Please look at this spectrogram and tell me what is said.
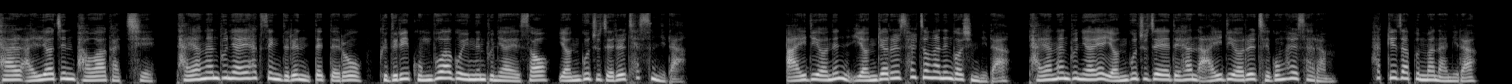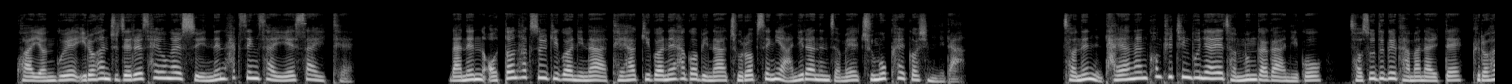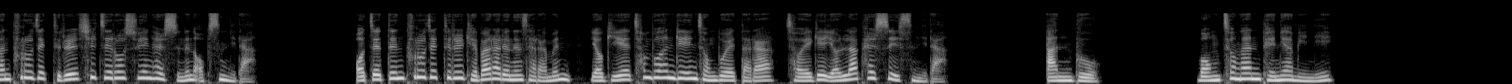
잘 알려진 바와 같이 다양한 분야의 학생들은 때때로 그들이 공부하고 있는 분야에서 연구 주제를 찾습니다. 아이디어는 연결을 설정하는 것입니다. 다양한 분야의 연구 주제에 대한 아이디어를 제공할 사람, 학계자뿐만 아니라 과 연구에 이러한 주제를 사용할 수 있는 학생 사이의 사이트. 나는 어떤 학술기관이나 대학기관의 학업이나 졸업생이 아니라는 점에 주목할 것입니다. 저는 다양한 컴퓨팅 분야의 전문가가 아니고 저소득을 감안할 때 그러한 프로젝트를 실제로 수행할 수는 없습니다. 어쨌든 프로젝트를 개발하려는 사람은 여기에 첨부한 개인 정보에 따라 저에게 연락할 수 있습니다. 안부 멍청한 베냐민이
